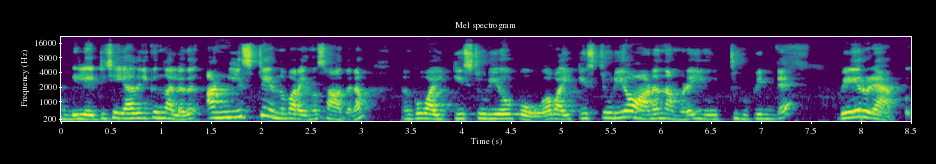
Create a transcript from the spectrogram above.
ഡിലേറ്റ് ചെയ്യാതിരിക്കും നല്ലത്. അൺലിസ്റ്റ് എന്ന് പറയുന്ന സാധനം നമുക്ക് വൈ ടി സ്റ്റുഡിയോ പോവുക. വൈ ടി സ്റ്റുഡിയോ ആണ് നമ്മുടെ യൂട്യൂബിന്റെ വേറൊരു ആപ്പ്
